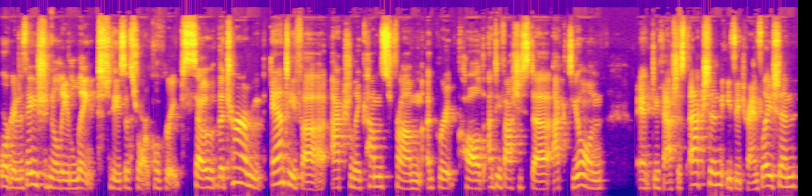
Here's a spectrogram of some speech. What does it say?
organizationally linked to these historical groups. So the term Antifa actually comes from a group called Antifaschistische Aktion, anti fascist action, easy translation,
